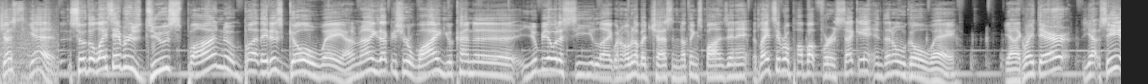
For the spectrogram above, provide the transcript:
just yet. So the lightsabers do spawn, but they just go away. I'm not exactly sure why. You'll kind of, you'll be able to see like when I open up a chest and nothing spawns in it. The lightsaber will pop up for a second and then it will go away. Yeah, like right there. Yep, see?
